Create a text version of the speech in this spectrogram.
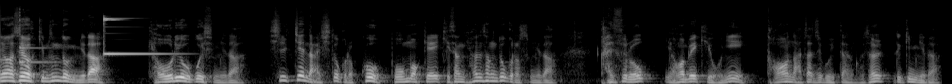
안녕하세요. 김승동입니다. 겨울이 오고 있습니다. 실제 날씨도 그렇고 보험업계의 기상 현상도 그렇습니다. 갈수록 영업의 기온이 더 낮아지고 있다는 것을 느낍니다.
